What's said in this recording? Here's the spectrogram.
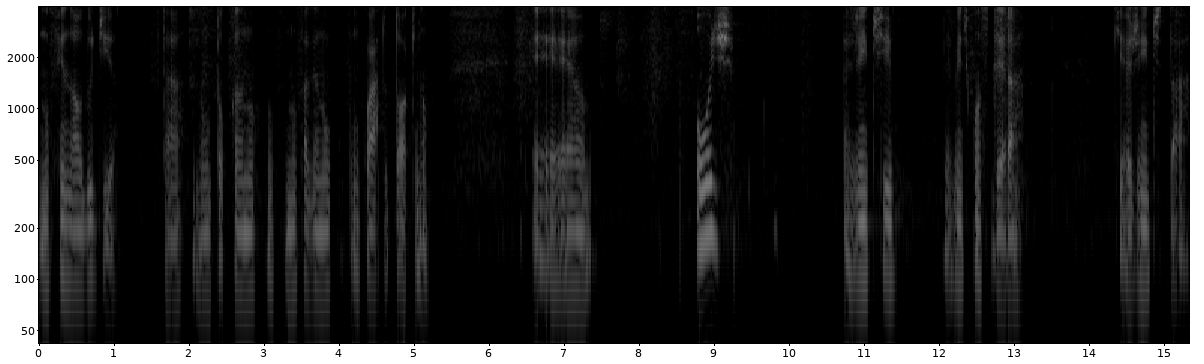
no final do dia tá? Não tocando, não fazendo um quarto toque, não. É, hoje a gente deve considerar que a gente está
